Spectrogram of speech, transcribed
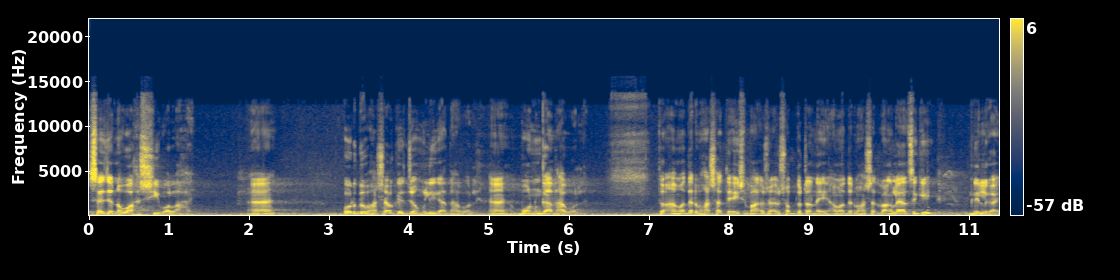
সেই জন্য ওয়াহশি বলা হয়। হ্যাঁ? উর্দু ভাষা ওকে জঙ্গলি গাধা বলে। হ্যাঁ? বন গাধা বলে। তো আমাদের ভাষাতে এই শব্দটা নেই। আমাদের ভাষা বাংলায় আছে কি? নীলগাই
